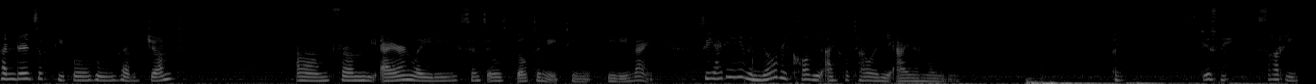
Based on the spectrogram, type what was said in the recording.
hundreds of people who have jumped um, from the Iron Lady since it was built in 1889. See, I didn't even know they called the Eiffel Tower the Iron Lady. Excuse me. Sorry.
